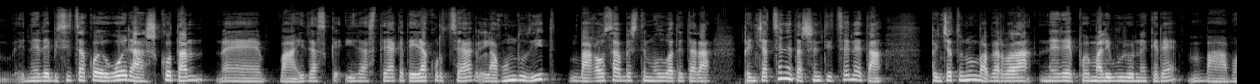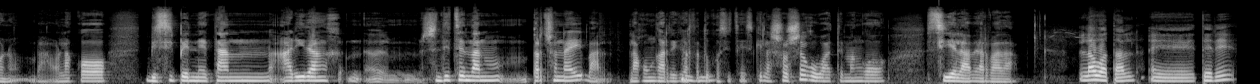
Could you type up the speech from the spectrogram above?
nire bizitzako egoera askotan, e, ba, idazke, idazteak eta irakurtzeak lagundu dit, ba, gauza beste modu batetara pentsatzen eta sentitzen, eta pentsatu nun, ba, berbada, nire poema liburu honek ere, ba, bueno, ba, olako bizipenetan aridan e, sentitzen dan pertsonai, ba, lagungarri gertatuko zitzaizkila, sosegu bat emango ziela behar bada lau atal, e, tere,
